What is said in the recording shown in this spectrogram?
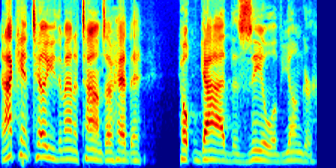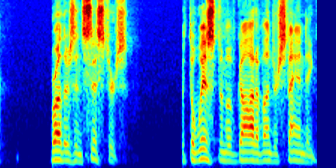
And I can't tell you the amount of times I've had to help guide the zeal of younger brothers and sisters with the wisdom of God of understanding.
